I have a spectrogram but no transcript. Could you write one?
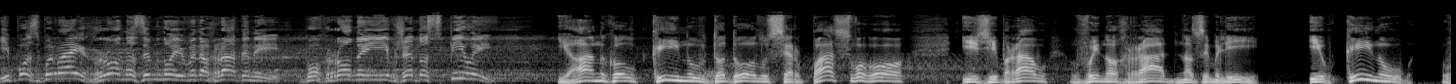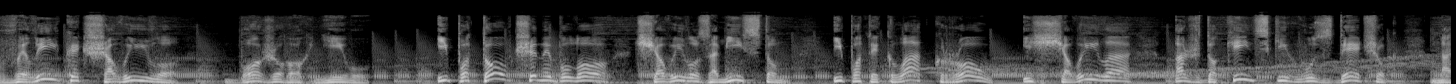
і позбирай грона земної виноградини, бо гроно її вже доспіли. І ангел кинув додолу серпа свого і зібрав виноград на землі, і вкинув велике чавило Божого гніву. І потовчене було чавило за містом, і потекла кров із чавила аж до кінських вуздечок на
